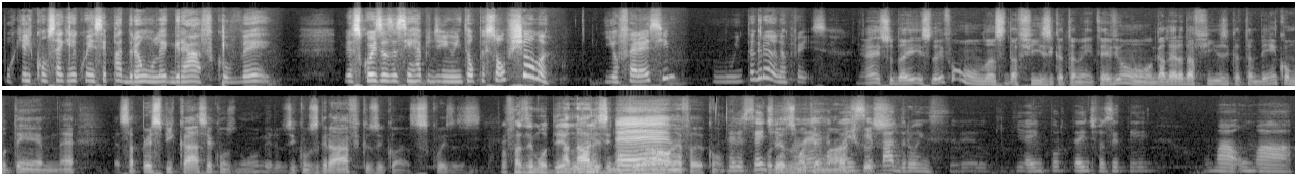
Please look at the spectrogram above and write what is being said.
porque ele consegue reconhecer padrão, ler gráfico, ver, ver as coisas assim rapidinho. Então, o pessoal chama e oferece muita grana para isso. É, isso daí, isso daí foi um lance da física também. Teve um a galera da física também, como tem né, essa perspicácia com os números e com os gráficos e com as coisas. Pra fazer modelo. né? análise natural, né? fa- Com Interessante modelos isso, né? matemáticos. Reconhecer padrões. Que é importante você ter uma, uma,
